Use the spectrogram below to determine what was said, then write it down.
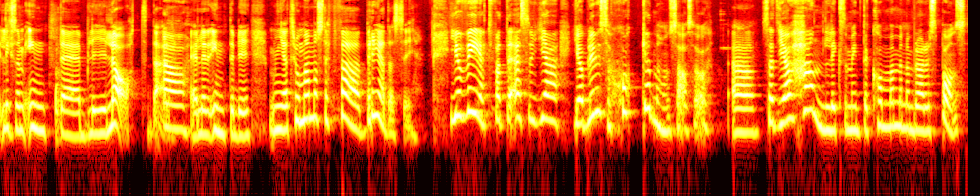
liksom inte blir lat där. Ja. Eller inte blir, men jag tror man måste förbereda sig. Jag vet för att det är så jä... Jag blev så chockad när hon sa så. Ja. Så att jag hann liksom inte komma med någon bra respons.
